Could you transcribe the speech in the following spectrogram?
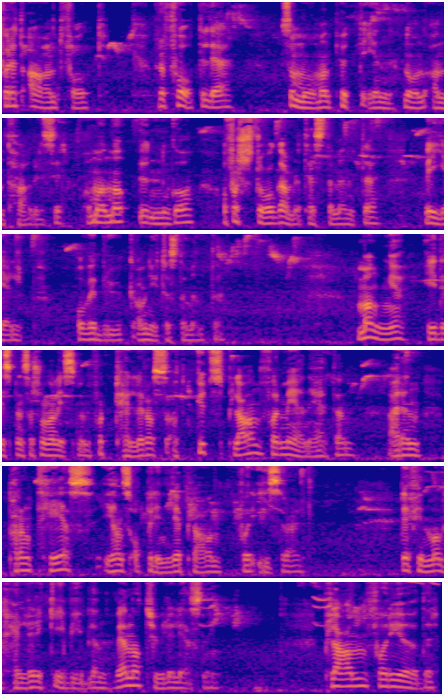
for et annet folk. For å få til det så må man putte inn noen antagelser. Og man må unngå å forstå Gamletestamentet ved hjelp og ved bruk av Nytestamentet. Mange i dispensasjonalismen forteller oss at Guds plan for menigheten er en parentes i hans opprinnelige plan for Israel. Det finner man heller ikke i Bibelen ved en naturlig lesning. Planen for jøder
